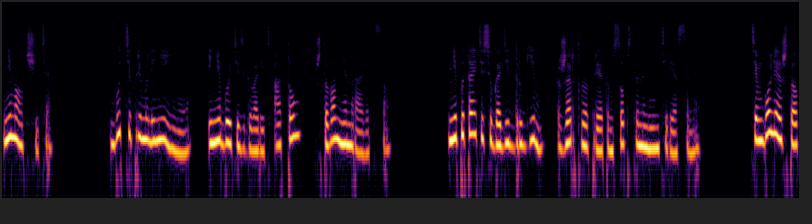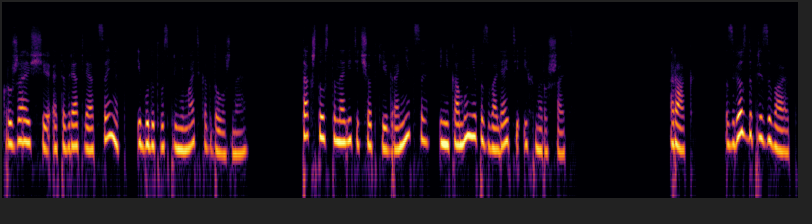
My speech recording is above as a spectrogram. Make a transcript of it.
не молчите. Будьте прямолинейнее и не бойтесь говорить о том, что вам не нравится. Не пытайтесь угодить другим, жертвуя при этом собственными интересами. Тем более, что окружающие это вряд ли оценят и будут воспринимать как должное. Так что установите четкие границы и никому не позволяйте их нарушать. Рак. Звезды призывают,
